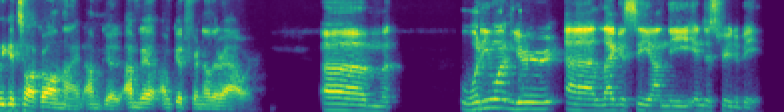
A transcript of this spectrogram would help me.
We could talk all night. I'm good. I'm good. I'm good for another hour. Um, what do you want your uh, legacy on the industry to be?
